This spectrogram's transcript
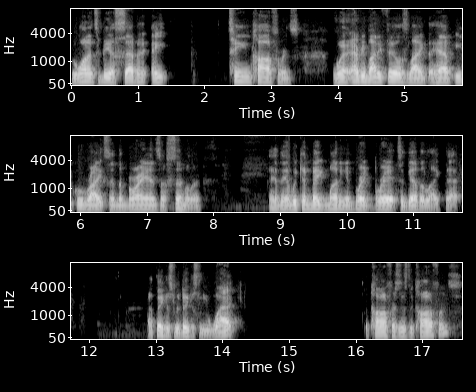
We want it to be a seven, eight team conference where everybody feels like they have equal rights and the brands are similar. And then we can make money and break bread together like that. I think it's ridiculously whack. The conference is the conference.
